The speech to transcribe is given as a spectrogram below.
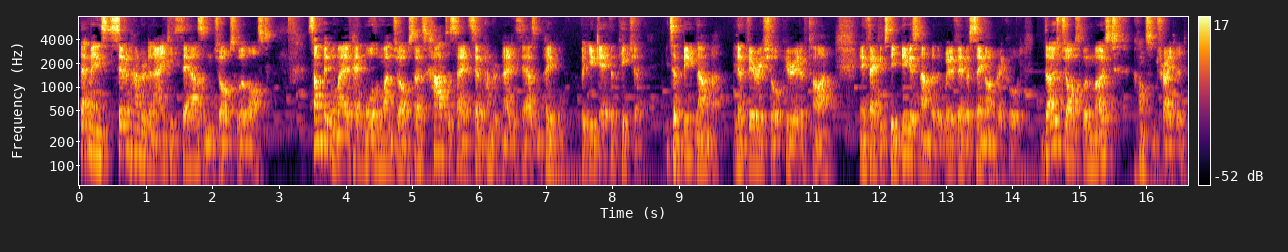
That means 780,000 jobs were lost. Some people may have had more than one job, so it's hard to say it's 780,000 people, but you get the picture. It's a big number in a very short period of time. In fact, it's the biggest number that we've ever seen on record. Those jobs were most concentrated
